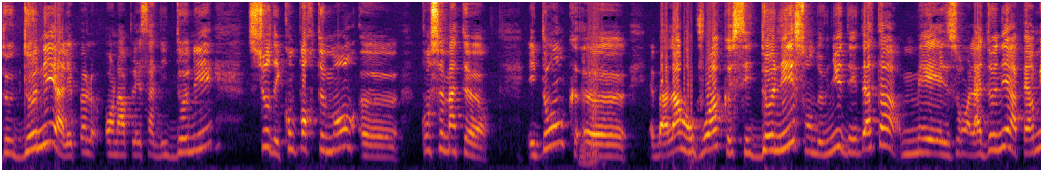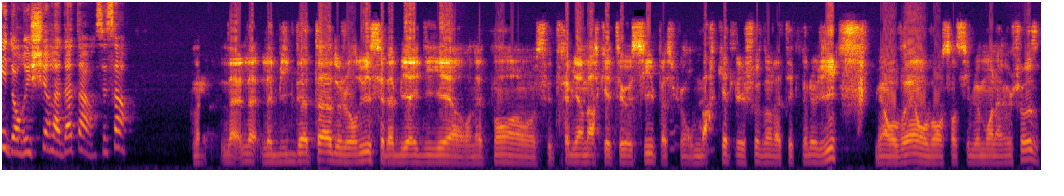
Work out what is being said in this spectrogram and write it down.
de données. À l'époque, on appelait ça des données sur des comportements euh, consommateurs. Et donc, Mhm. euh, eh ben là, on voit que ces données sont devenues des datas, mais elles ont, la donnée a permis d'enrichir la data, c'est ça? Ouais. La, la- la big data d'aujourd'hui, c'est la BI d'hier. Honnêtement, c'est très bien marketé aussi parce qu'on market les choses dans la technologie, mais en vrai, on vend sensiblement la même chose.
